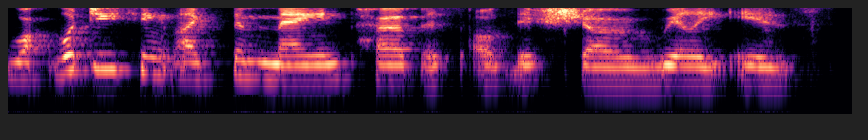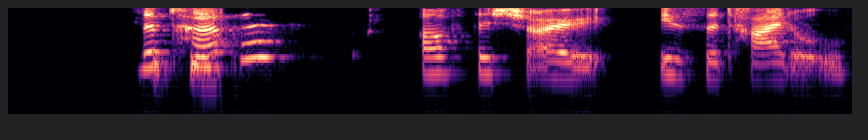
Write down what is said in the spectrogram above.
what what do you think like the main purpose of this show really is the purpose of the show is the title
